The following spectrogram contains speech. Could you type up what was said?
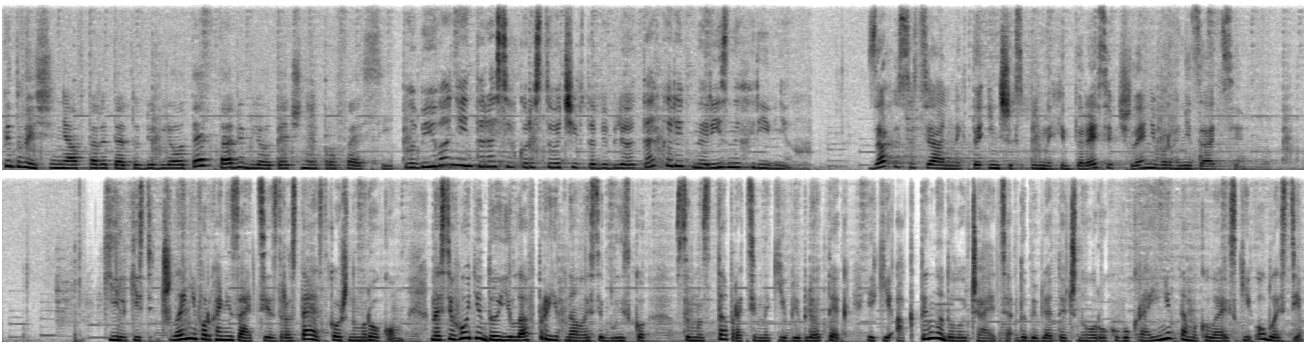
підвищення авторитету бібліотек та бібліотечної професії, Лобіювання інтересів користувачів та бібліотекарів на різних рівнях. Захист соціальних та інших спільних інтересів членів організації. Кількість членів організації зростає з кожним роком. На сьогодні до її лав приєдналися близько 700 працівників бібліотек, які активно долучаються до бібліотечного руху в Україні та Миколаївській області.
